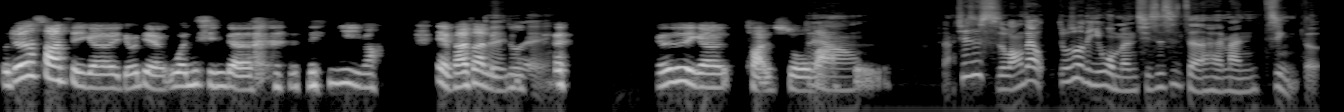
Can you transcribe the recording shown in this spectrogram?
我觉得算是一个有点温馨的 灵异吗？也不太算灵异，可是是一个传说吧。其实死亡在，就是说离我们其实是真的还蛮近的，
